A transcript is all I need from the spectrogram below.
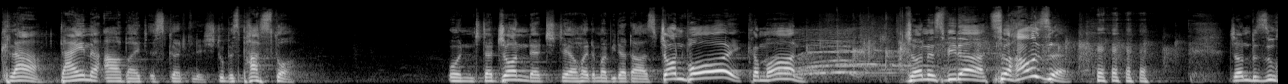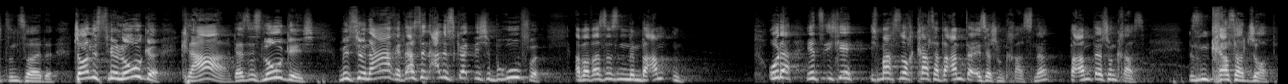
klar, deine Arbeit ist göttlich. Du bist Pastor. Und der John, der, der heute mal wieder da ist. John Boy, come on. John ist wieder zu Hause. John besucht uns heute. John ist Theologe. Klar, das ist logisch. Missionare, das sind alles göttliche Berufe. Aber was ist denn mit dem Beamten? Oder jetzt, ich, ich mache es noch krasser. Beamter ist ja schon krass, ne? Beamter ist schon krass. Das ist ein krasser Job.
